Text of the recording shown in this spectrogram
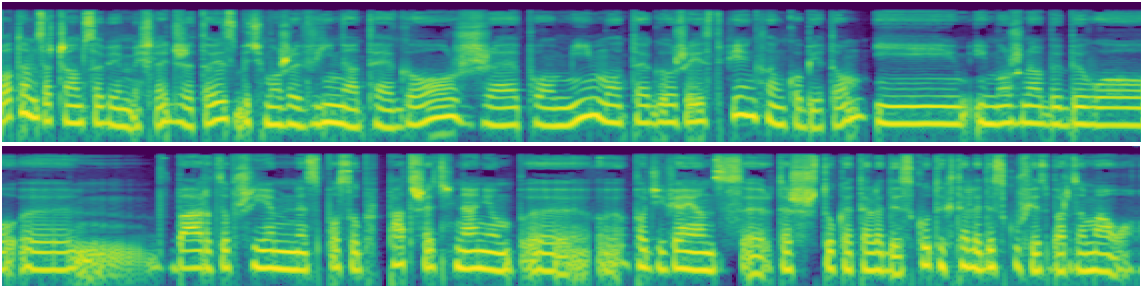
Potem zaczęłam sobie myśleć, że to jest być może wina tego, że pomimo tego, że jest piękną kobietą i, i można by było y, w bardzo przyjemny sposób patrzeć na nią, y, podziwiając y, też sztukę teledysku, tych teledysków jest bardzo mało.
